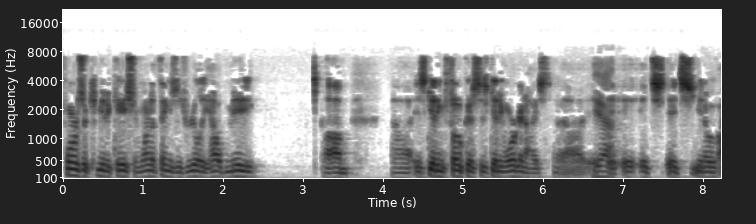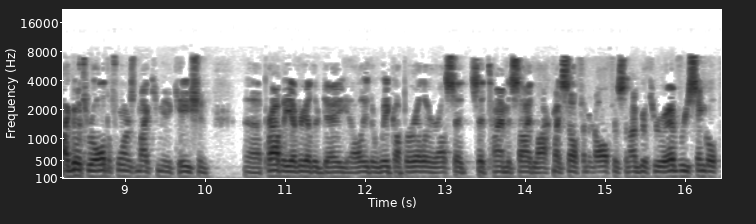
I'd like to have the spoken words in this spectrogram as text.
forms of communication. One of the things that's really helped me, um, uh, is getting focused, is getting organized. Uh, yeah. It, it, it's, it's, you know, I go through all the forms of my communication, uh, probably every other day. I'll either wake up early or I'll set, set time aside, lock myself in an office and I'll go through every single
